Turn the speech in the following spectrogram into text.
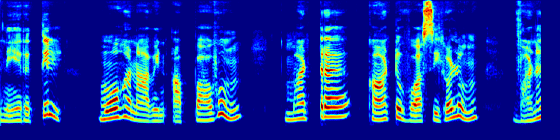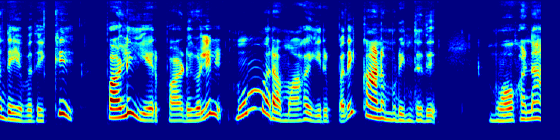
நேரத்தில் மோகனாவின் அப்பாவும் மற்ற காட்டுவாசிகளும் வனதேவதைக்கு பழி ஏற்பாடுகளில் மும்மரமாக இருப்பதை காண முடிந்தது. மோகனா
